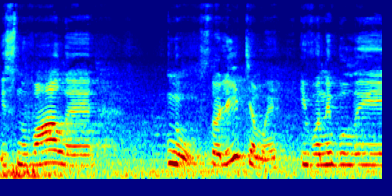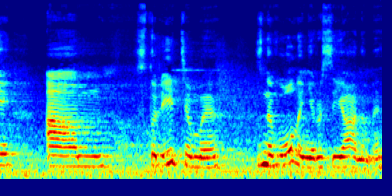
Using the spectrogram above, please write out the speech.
існували ну, століттями, і вони були ам, століттями зневолені росіянами,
